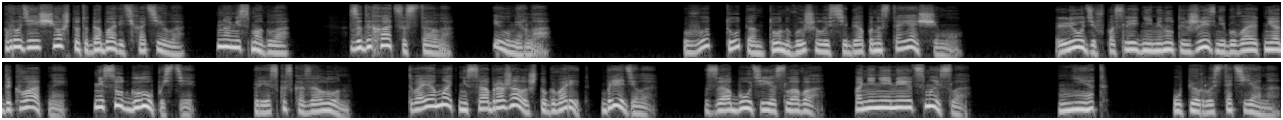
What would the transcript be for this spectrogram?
Вроде еще что-то добавить хотела, но не смогла. Задыхаться стала и умерла. Вот тут Антон вышел из себя по-настоящему. «Люди в последние минуты жизни бывают неадекватны, несут глупости», — резко сказал он. «Твоя мать не соображала, что говорит, бредила. Забудь ее слова, они не имеют смысла». «Нет», — уперлась Татьяна.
